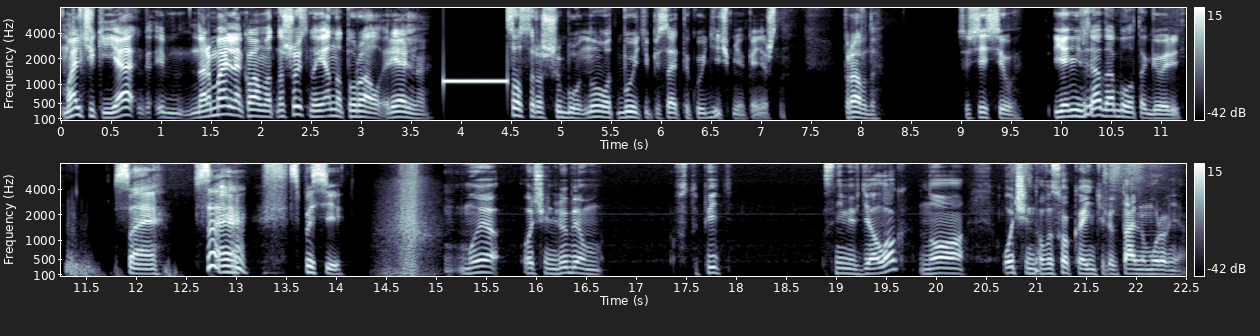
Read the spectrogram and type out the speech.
Мальчики, я э, нормально к вам отношусь, но я натурал, реально. Сос расшибу. Ну, вот будете писать такую дичь мне, конечно. Правда. Со всей силы. Я нельзя, да, было так говорить? Сая. Сая. Спаси. Мы очень любим вступить с ними в диалог, но очень на высокоинтеллектуальном уровне.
